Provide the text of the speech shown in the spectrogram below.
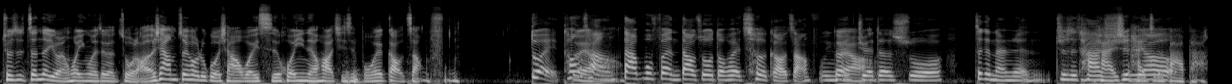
就是真的有人会因为这个坐牢。而且他们最后如果想要维持婚姻的话，其实不会告丈夫。对，通常大部分到最后都会撤告丈夫，因为觉得说这个男人就是他还是孩子的爸爸。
